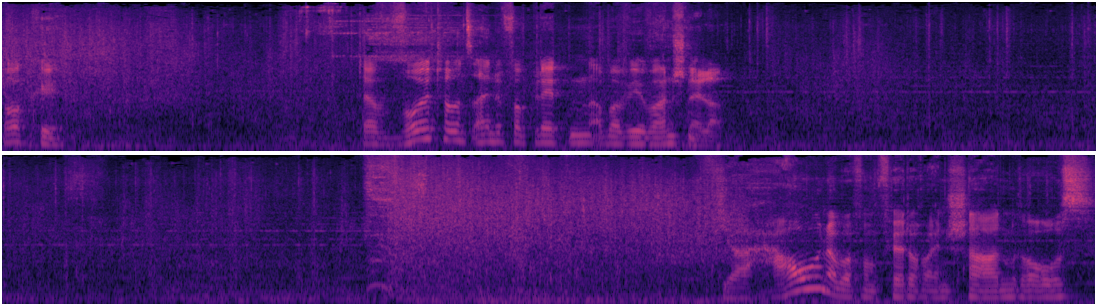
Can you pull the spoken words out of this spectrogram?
Okay. Da wollte uns eine verplätten, aber wir waren schneller. Wir hauen aber vom Pferd auch einen Schaden raus.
